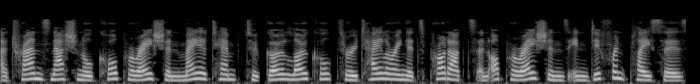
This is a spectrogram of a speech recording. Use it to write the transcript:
a transnational corporation may attempt to go local through tailoring its products and operations in different places.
